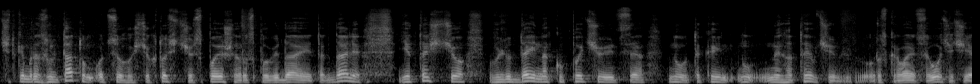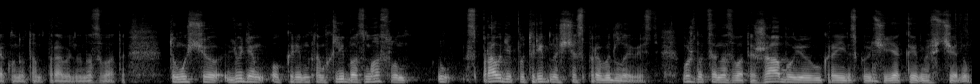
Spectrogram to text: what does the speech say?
чітким результатом оцього, що хтось щось пише, розповідає і так далі, є те, що в людей накопичується ну, такий ну, негатив, чи розкриваються очі, чи як воно там правильно назвати. Тому що людям, окрім там хліба з маслом, Ну, справді потрібна ще справедливість. Можна це назвати жабою українською чи якимось чином.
